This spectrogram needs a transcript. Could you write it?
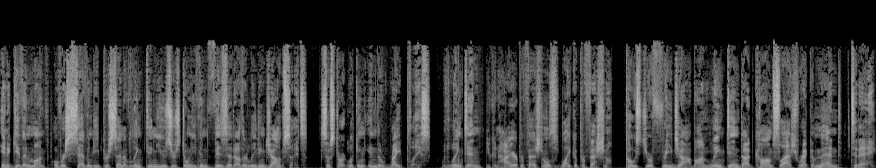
In a given month, over 70% of LinkedIn users don't even visit other leading job sites. So start looking in the right place. With LinkedIn, you can hire professionals like a professional. Post your free job on linkedin.com slash recommend today.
